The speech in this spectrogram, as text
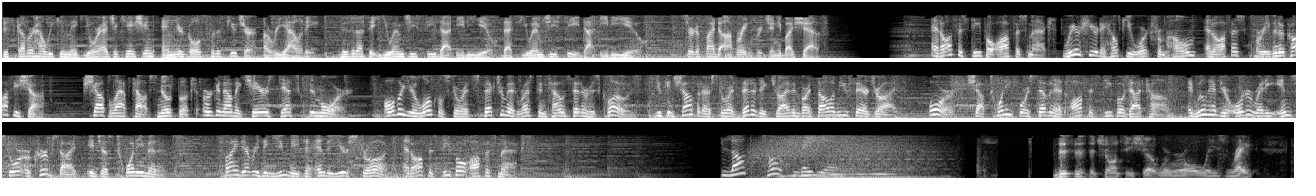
Discover how we can make your education and your goals for the future a reality. Visit us at umgc.edu. That's umgc.edu. Certified to operate in Virginia by SCHEV. At Office Depot Office Max, we're here to help you work from home, an office, or even a coffee shop. Shop laptops, notebooks, ergonomic chairs, desks, and more. Although your local store at Spectrum at Reston Town Center has closed, you can shop at our store at Benedict Drive and Bartholomew Fair Drive. Or shop 24-7 at OfficeDepot.com and we'll have your order ready in-store or curbside in just 20 minutes. Find everything you need to end the year strong at Office Depot Office Max. Blog Talk Radio. This is the Chauncey Show where we're always right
